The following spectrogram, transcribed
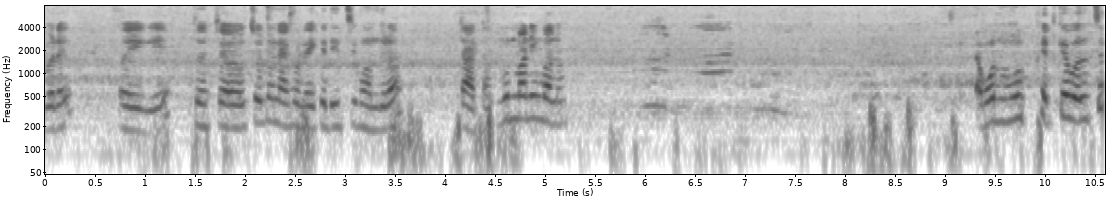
এবারে, হয়ে গিয়ে। তো চলুন, এখন রেখে দিচ্ছি বন্ধুরা। টাটা। গুড মর্নিং বলো। এমন মুখ ফেটকে বলছে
